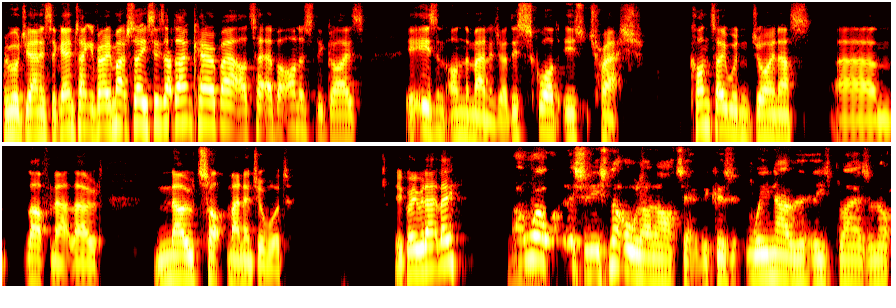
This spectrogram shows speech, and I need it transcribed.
Will Janice again. Thank you very much. So he says, I don't care about Arteta, but honestly, guys, it isn't on the manager. This squad is trash. Conte wouldn't join us. Um, laughing out loud. No top manager would. You agree with that, Lee? Uh, well, listen, it's not all on Arteta because we know that these players are not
